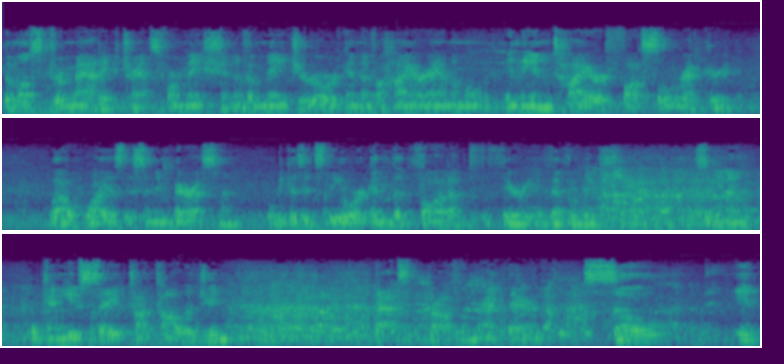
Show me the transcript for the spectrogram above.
the most dramatic transformation of a major organ of a higher animal in the entire fossil record. Well, why is this an embarrassment? Well, because it's the organ that thought up the theory of evolution. So, you know, can you say tautology? That's the problem right there. So, it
